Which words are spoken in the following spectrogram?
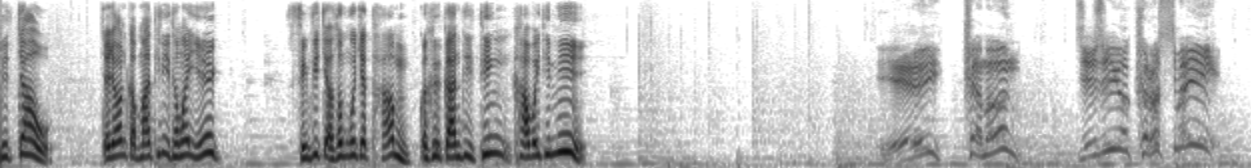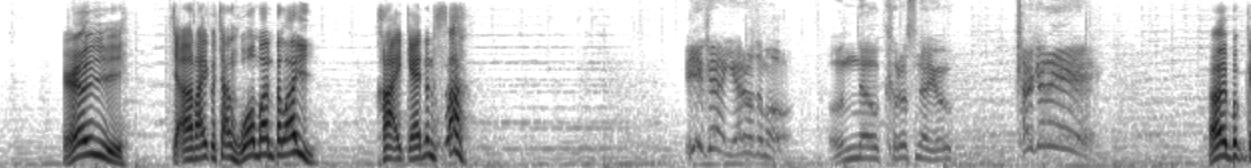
นี่เจ้า จะย้อนกลับมาที่นี่ทำไมอีก สิ่งที่เจ้าสมควรจะทำก็คือการที่ทิ้งข้าไว้ที่นี่ えいカモン ジジイを殺しちまえ เฮ้ย จะอะไรก็ช่างหัวมันไปเลยฆ่าไอ้แกนั่นซะ いいか野郎ども女を殺すなよかかれ เฮ้ยพวกแก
